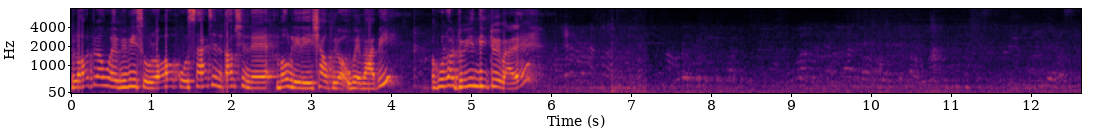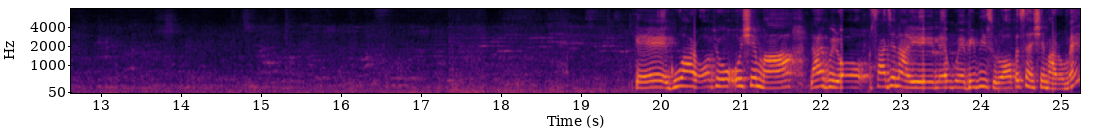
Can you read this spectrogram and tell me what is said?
ဘလော့အတွက်ဝယ်ပြီးပြီဆိုတော့ကိုစားချင်တောက်ချင်တဲ့မုတ်လေးတွေရှောက်ပြီးတော့ဝယ်ပါပြီအခုတော့ဒွင်းသီးတွေ့ပါတယ်ကဲအခုကတော့ဖြိုးအိုရှင်းမှာလိုက်ပြီးတော့စားချင်တာတွေလည်းဝယ်ပြီးပြီဆိုတော့ပတ်စံရှင်းပါတော့မယ်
